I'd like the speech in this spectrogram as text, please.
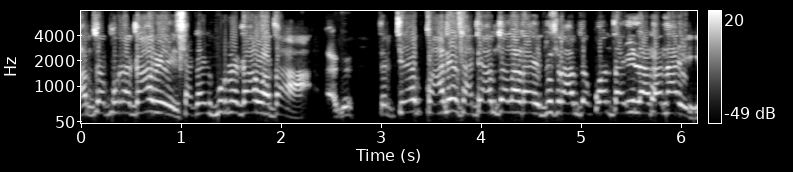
आमचा पुरा गाव आहे. सकाळी पूर्ण गाव होता. तर ते पाण्यासाठी आमचा लढा आहे. दुसरा आमचा कोणताही लढा नाही.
